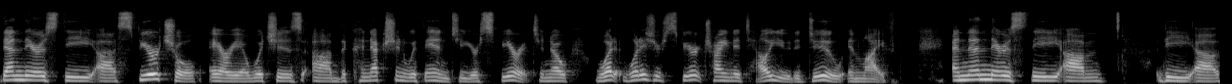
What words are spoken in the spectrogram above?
Then there's the uh, spiritual area which is uh, the connection within to your spirit to know what what is your spirit trying to tell you to do in life. And then there's the um, the uh,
